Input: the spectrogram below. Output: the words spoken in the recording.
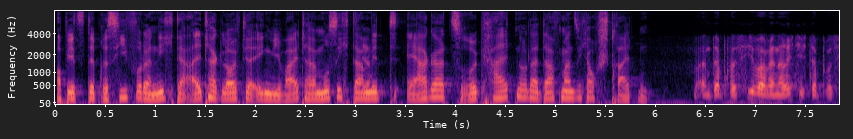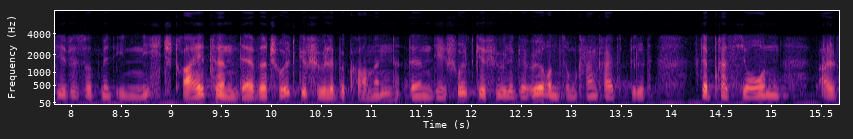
Ob jetzt depressiv oder nicht, der Alltag läuft ja irgendwie weiter. Muss ich damit ja. Ärger zurückhalten oder darf man sich auch streiten? Ein Depressiver, wenn er richtig depressiv ist, wird mit Ihnen nicht streiten. Der wird Schuldgefühle bekommen, denn die Schuldgefühle gehören zum Krankheitsbild Depression als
